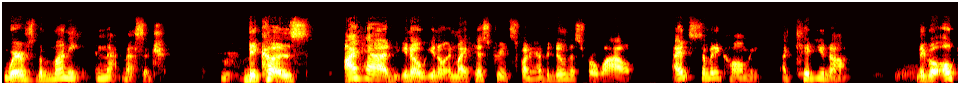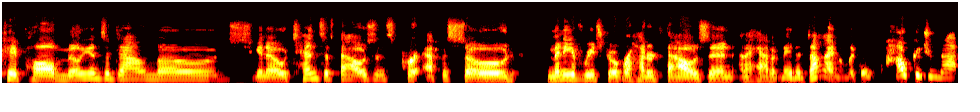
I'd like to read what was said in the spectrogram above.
where's the money in that message? Mm-hmm. Because I had, you know, you know, in my history, it's funny. I've been doing this for a while. I had somebody call me. I kid you not. They go, okay, Paul, millions of downloads, you know, tens of thousands per episode. Many have reached over a hundred thousand, and I haven't made a dime. I'm like, well, how could you not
